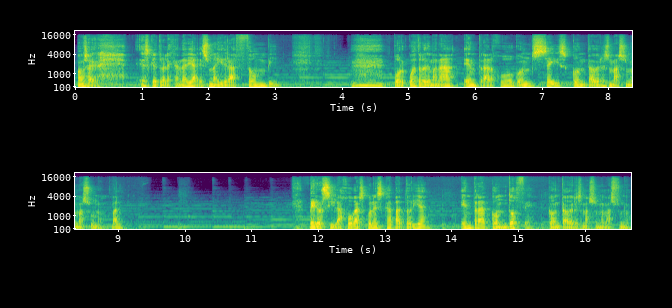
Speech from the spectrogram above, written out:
Vamos a ver. Es que otra legendaria es una hidra zombie. Por 4 de maná entra al juego con 6 contadores más 1 más 1, ¿vale? Pero si la juegas con escapatoria, entra con 12 contadores más 1 más 1,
